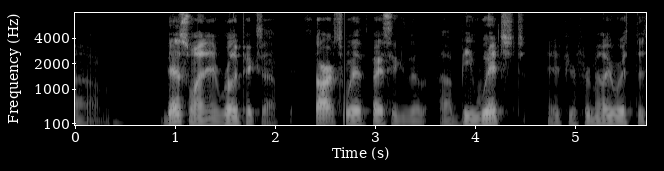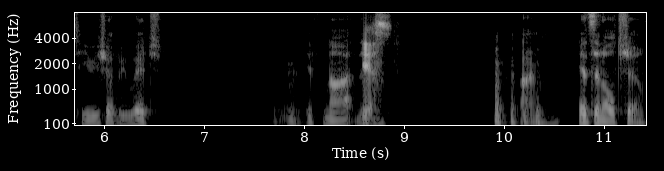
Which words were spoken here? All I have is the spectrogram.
Um, this one it really picks up. It starts with basically the uh, Bewitched. If you're familiar with the TV show Bewitched, if not, then Yes. it's an old show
